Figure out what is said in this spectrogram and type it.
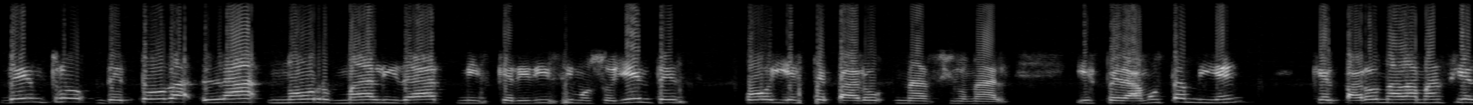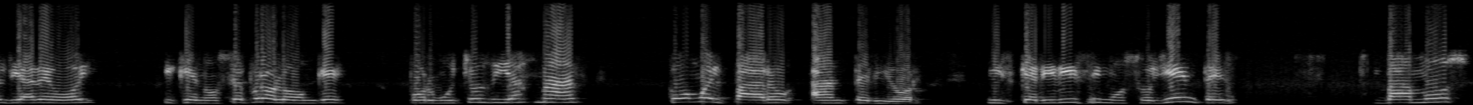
dentro de toda la normalidad, mis queridísimos oyentes, hoy este paro nacional. Y esperamos también que el paro nada más sea el día de hoy y que no se prolongue por muchos días más como el paro anterior. Mis queridísimos oyentes, vamos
